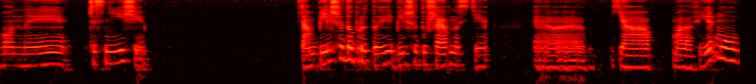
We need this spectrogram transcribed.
вони чесніші. Там більше доброти, більше душевності. Е, я мала фірму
